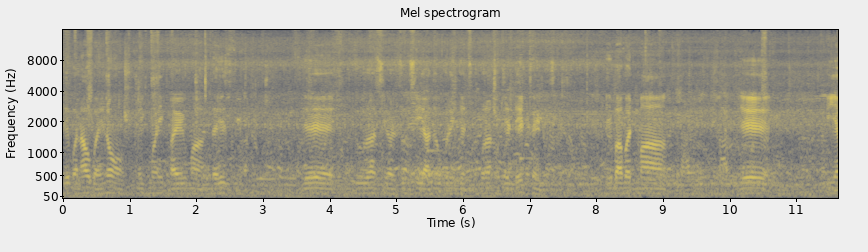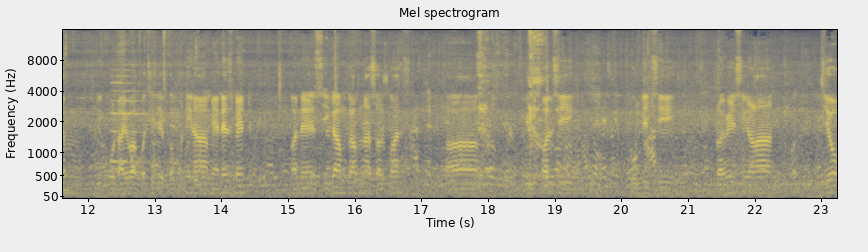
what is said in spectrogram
જે બનાવ બન્યો મેઘમણી ફાઇવમાં દહેજ, જે યુવરાજસિંહ અર્જુનસિંહ યાદવ કરીને જે છોકરાનું જે ડેટ થયેલું છે એ બાબતમાં જે પીએમ રિપોર્ટ આવ્યા પછી જે કંપનીના મેનેજમેન્ટ અને સીગામ ગામના સરપંચ વિરપાલસિંહ, કુલદીપસિંહ, પ્રવીણસિંહ રાણા, જેઓ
